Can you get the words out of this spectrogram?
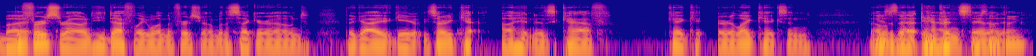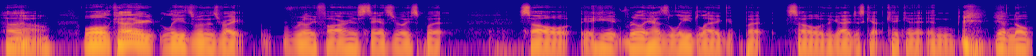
butt. the first round he definitely won the first round, but the second round the guy gave he started ca- uh, hitting his calf, keg or leg kicks, and that He was a bad that. He couldn't stand on it. Huh? Oh. Well, Connor leads with his right really far. His stance really split, so he really has a lead leg. But so the guy just kept kicking it, and you have no.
